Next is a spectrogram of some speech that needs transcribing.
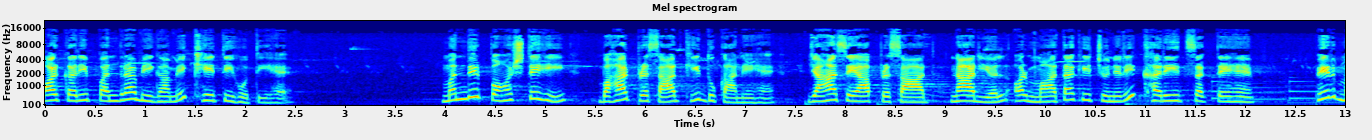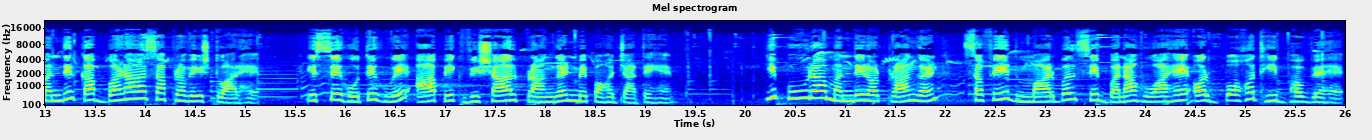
और करीब पंद्रह बीघा में खेती होती है। मंदिर पहुँचते ही बाहर प्रसाद की दुकानें हैं यहाँ से आप प्रसाद, नारियल और माता की चुनरी खरीद सकते हैं। फिर मंदिर का बड़ा सा प्रवेश द्वार है। इससे होते हुए आप एक विशाल प्रांगण में पहुँच जाते हैं। ये पूरा मंदिर और प्रांगण सफ़ेद मार्बल से बना हुआ है और बहुत ही भव्य है।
